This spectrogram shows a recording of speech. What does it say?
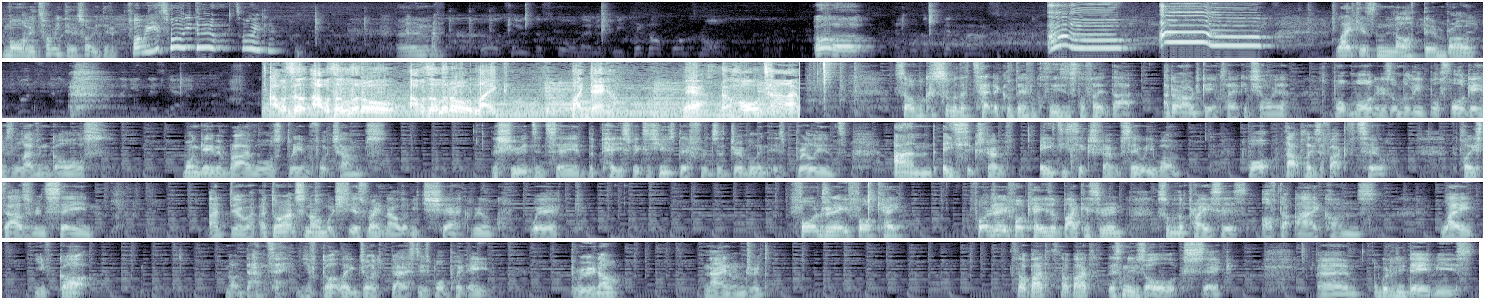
Morgan, it's what we do, it's what we do. It's what we, it's what we do, it's what we do. Um, oh. Oh. Oh. Like it's nothing, bro. I was a I was a little I was a little like like damn. Yeah. The whole time. So because some of the technical difficulties and stuff like that, I don't know how much gameplay I can show you. But Morgan is unbelievable. Four games, 11 goals. One game in rivals, three in FUT champs. The shooting's insane. The pace makes a huge difference. The dribbling is brilliant. And 86 strength. 86 strength. Say what you want. But that plays a factor too. The play styles are insane. I do. I don't actually know how much she is right now. Let me check real quick. 484k. 484k isn't bad considering some of the prices of the icons. Like, you've got, not Dante, you've got like George Best, who's 1.8. Bruno, 900. It's not bad, it's not bad. This new Zola looks sick. Um, I'm going to do Davies.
